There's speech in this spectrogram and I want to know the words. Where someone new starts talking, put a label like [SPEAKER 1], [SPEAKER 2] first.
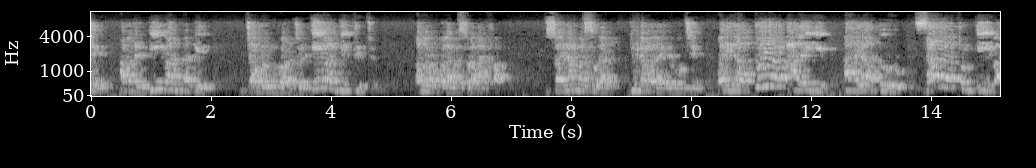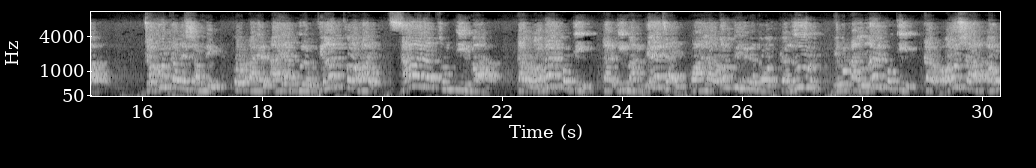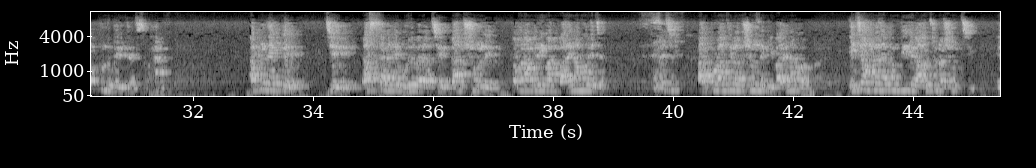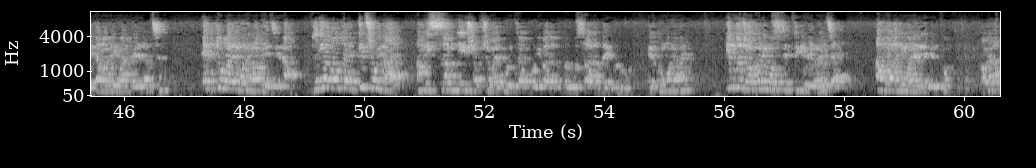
[SPEAKER 1] আসে আমাদের ইমানটাকে জাগরণ করার জন্য ইমান বৃদ্ধির জন্য। আল্লাহ রাব্বুল আলামিন নম্বর সূরা নম্বর আয়াতে বলছে, ওয়াইদা তুলিয়াত আলাইহিম আয়াতুহু যাদাতুম ঈমান। যখন তাদের সামনে কোরআনের আয়াতগুলো তেলাওয়াত করা হয় যাদাতুম ঈমান। তার রবের প্রতি তার ঈমান বেড়ে যায়। ওয়ালা এবং আল্লাহর প্রতি তার ভরসা তাওয়াক্কুল বেড়ে যায়, সুবহানাল্লাহ। আপনি দেখবেন যে রাস্তাঘাটে ঘুরে বেড়াচ্ছেন, গান শুনলে, তখন আমাদের ইমান বাড়ে না, মরে যায়। আর কোরআন তিলাওয়াত শুনলে কি বাড়ে না কম এই যে আমরা যখন দিনের আলোচনা শুনছি, এটা আমাদের ইমান বেড়ে যাচ্ছে? একটু বারে মনে হবে যে, না, দুনিয়া বলতে কিছুই নাই। আমি ইসলাম নিয়ে সবসময় পরিত্যাগ করব ইবাদত করব, সালাত আদায় করব, এরকম মনে হয়? কিন্তু যখনই মসজিদ থেকে বের হয়ে যায় আবার ইমানের লেভেল কমতে থাকে, হবে না?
